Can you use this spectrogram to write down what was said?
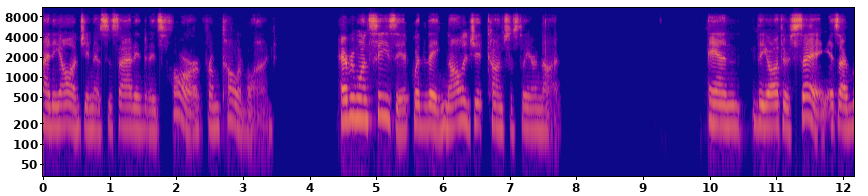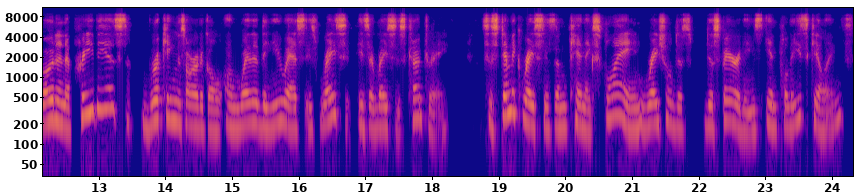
ideology in a society that is far from colorblind. Everyone sees it, whether they acknowledge it consciously or not. And the authors say, as I wrote in a previous Brookings article on whether the U.S. is race is a racist country, systemic racism can explain racial dis- disparities in police killings,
